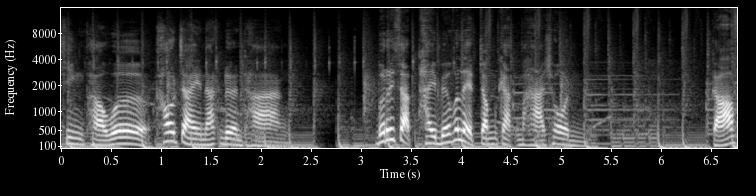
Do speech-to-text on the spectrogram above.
King Power เข้าใจนักเดินทาง บริษัทไทยเบเวอร์เรจจำกัดมหาชนกัฟ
